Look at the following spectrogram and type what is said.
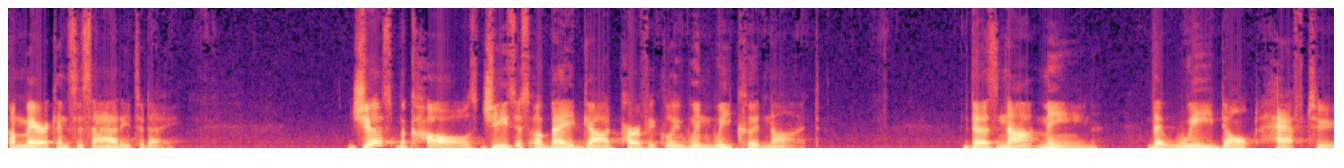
American society today. Just because Jesus obeyed God perfectly when we could not does not mean that we don't have to,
